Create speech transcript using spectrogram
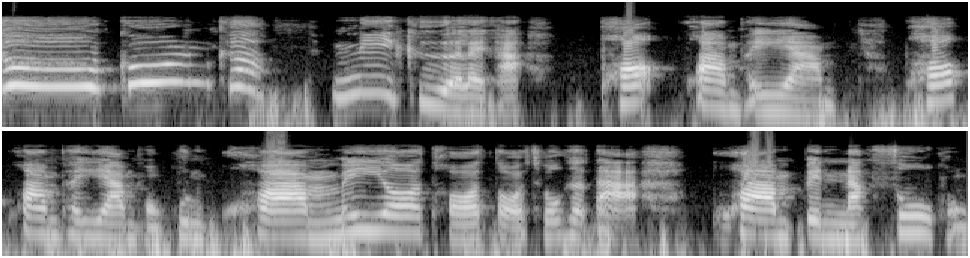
ขอบคุณค่ะ นี่คืออะไรคะเพราะความพยายาม เพราะความพยายามของคุณความไม่ย่อท้อต่อโชคชะตา ความเป็นนักสู้ของ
